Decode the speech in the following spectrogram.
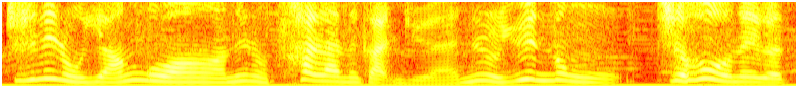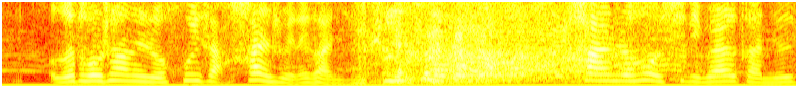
就是那种阳光啊，那种灿烂的感觉，那种运动之后那个额头上那种挥洒汗水的感觉，看完之后心里边感觉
